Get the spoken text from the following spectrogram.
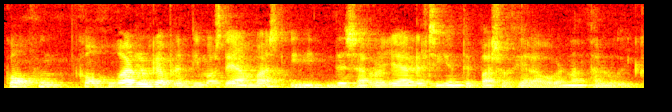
conjugar lo que aprendimos de ambas y desarrollar el siguiente paso hacia la gobernanza lúdica.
